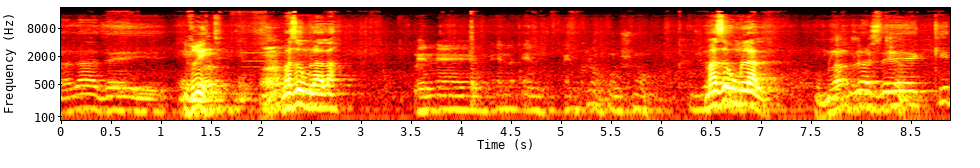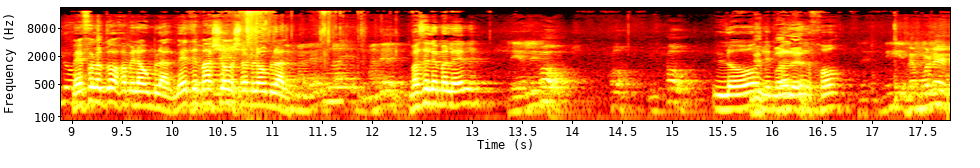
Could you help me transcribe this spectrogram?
אבל זה... עברית. אה? מה זה אומללה? אין, אה, כלום. מה זה אומלל? אומלל זה כאילו... מאיפה לקוח המילה אומלל? מאיזה, מה השורש של המילה אומלל? מה זה למלל? לא. למלל זה לבחור. למולל,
